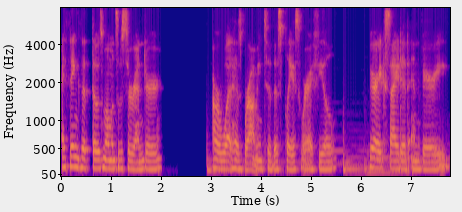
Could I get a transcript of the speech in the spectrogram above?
I think that those moments of surrender are what has brought me to this place where I feel very excited and very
